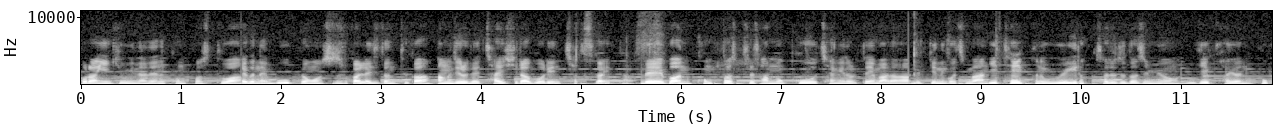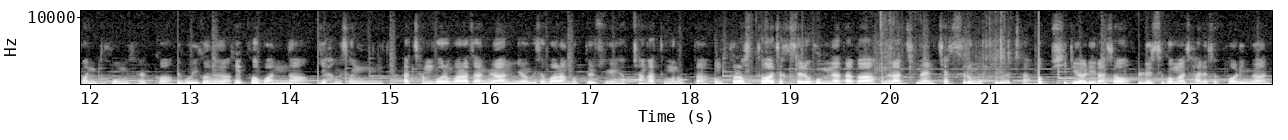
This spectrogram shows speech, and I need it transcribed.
호랑이 기운이 나는 콤프로스트와 최근에 모 병원 수술과 레지던트가 강제로 내 차에 실어버린 첵스가 있다. 매번 콤프로스트 사먹고 쟁여놓을 때마다 느끼는 거지만 이 테이프는 왜 이렇게 자주 뜯어지며 이게 과연 보관에 도움이 될까? 그리고 이거는 테이프가 맞나? 이게 항상 의문이다. 아, 참고로 말하자면 여기서 말한 것들 중에 협찬 같은 건 없다. 콤프로스트와 첵스를 고민하다가 오늘 아침엔 첵스를 먹기로 했다. 컵 시리얼이라서 분리수거만 잘해서 버리면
